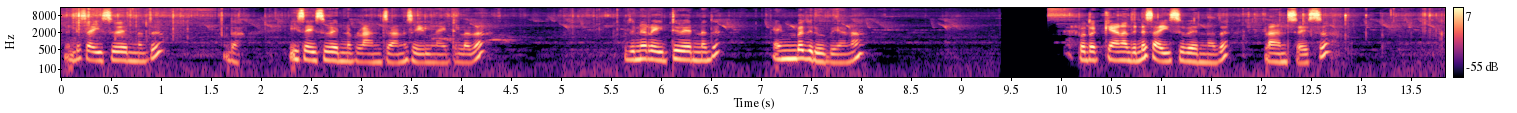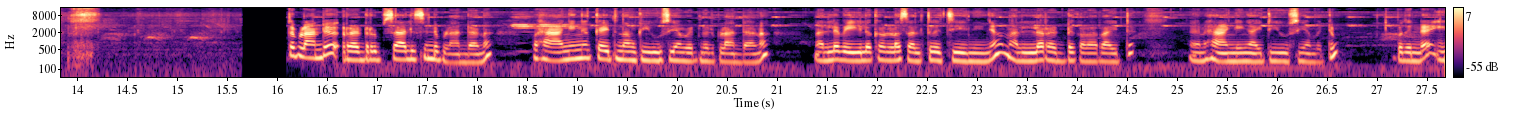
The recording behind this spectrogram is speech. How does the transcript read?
ഇതിന്റെ സൈസ് വരുന്നത് ഇതാ ഈ സൈസ് വരുന്ന പ്ലാന്റ്സ് ആണ് സെയിലിനായിട്ടുള്ളത്. ഇതിന്റെ റേറ്റ് വരുന്നത് എൺപത് രൂപയാണ്. അപ്പോൾ ഇതൊക്കെയാണ് അതിന്റെ സൈസ് വരുന്നത് പ്ലാന്റ് സൈസ്. അടുത്ത പ്ലാന്റ് റെഡ് റിപ്സാലിസിന്റെ പ്ലാന്റാണ്. അപ്പോൾ ഹാങ്ങിങ് ഒക്കെ ആയിട്ട് നമുക്ക് യൂസ് ചെയ്യാൻ പറ്റുന്ന ഒരു പ്ലാന്റാണ് നല്ല വെയിലൊക്കെ ഉള്ള സ്ഥലത്ത് വെച്ച് കഴിഞ്ഞ് കഴിഞ്ഞാൽ നല്ല റെഡ് കളറായിട്ട് അങ്ങനെ ഹാങ്ങിങ് ആയിട്ട് യൂസ് ചെയ്യാൻ പറ്റും. അപ്പോൾ ഇതിന്റെ ഈ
